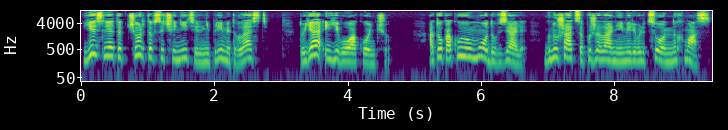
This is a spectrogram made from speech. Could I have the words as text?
Если этот чертов сочинитель не примет власть, то я и его окончу. А то какую моду взяли гнушаться пожеланиями революционных масс?»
